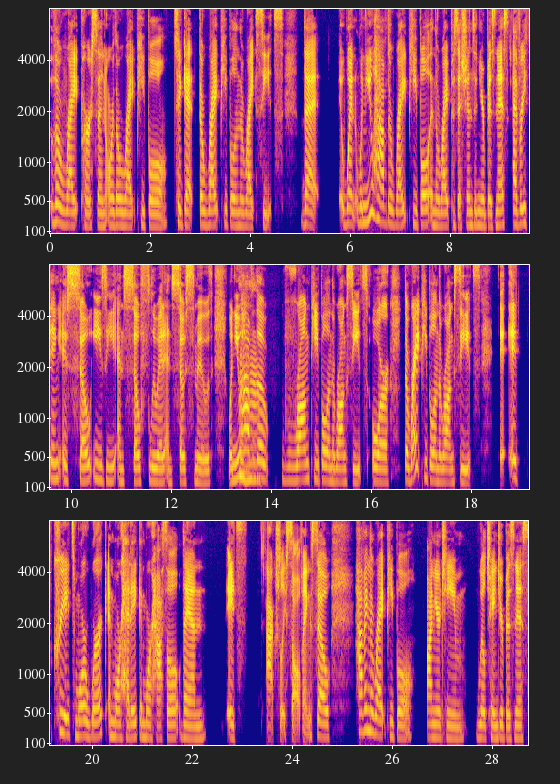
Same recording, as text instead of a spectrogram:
the right person or the right people to get the right people in the right seats that when when you have the right people in the right positions in your business, everything is so easy and so fluid and so smooth. When you mm-hmm. have the wrong people in the wrong seats or the right people in the wrong seats, it, it creates more work and more headache and more hassle than it's actually solving. So, having the right people on your team will change your business,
